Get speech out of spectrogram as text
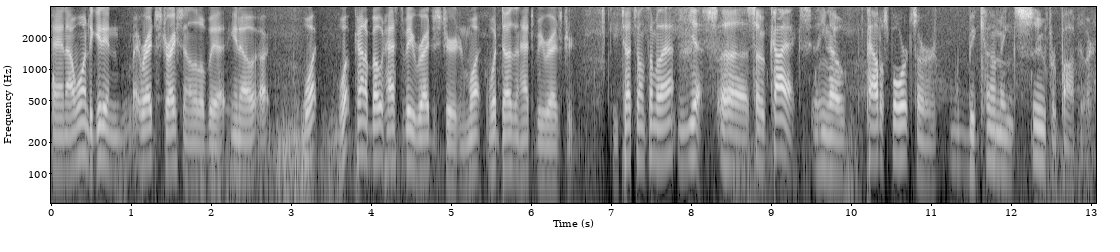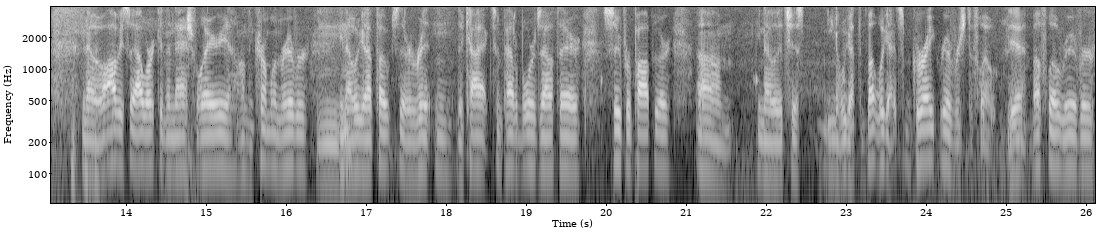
and I wanted to get in registration a little bit. You know, uh, what what kind of boat has to be registered, and what what doesn't have to be registered. Can you touch on some of that? Yes. Uh, so kayaks, you know, paddle sports are becoming super popular. You know, obviously I work in the Nashville area on the Cumberland River. You know, we got folks that are renting the kayaks and paddle boards out there, super popular. Um, you know, it's just you know we got the but we got some great rivers to float. Yeah. Buffalo River,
